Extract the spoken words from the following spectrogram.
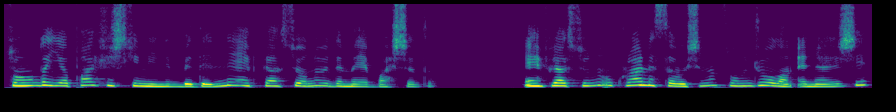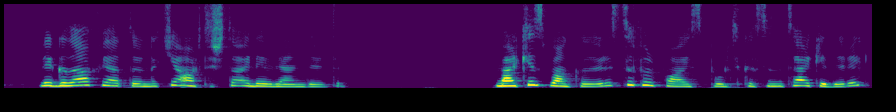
sonunda yapay şişkinliğinin bedelini enflasyonla ödemeye başladı. Enflasyonu Ukrayna Savaşı'nın sonucu olan enerji ve gıda fiyatlarındaki artışta alevlendirdi. Merkez bankaları sıfır faiz politikasını terk ederek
